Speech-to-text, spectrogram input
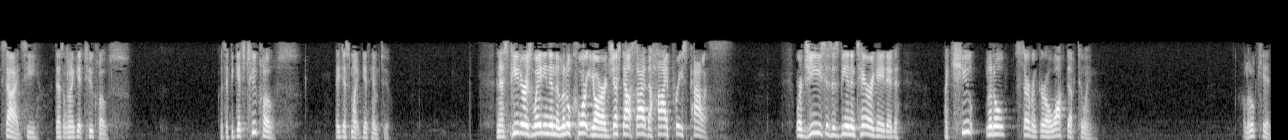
Besides, he doesn't want to get too close. Because if he gets too close, they just might get him too. And as Peter is waiting in the little courtyard just outside the high priest's palace, where Jesus is being interrogated, a cute little servant girl walked up to him. A little kid.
